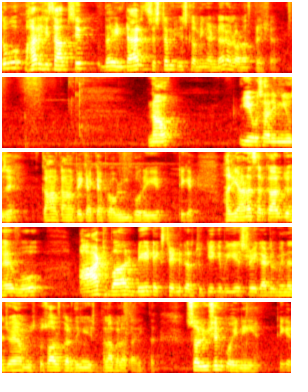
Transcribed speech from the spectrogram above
तो वो हर हिसाब से the entire system is coming under a lot of pressure now ये वो सारी न्यूज़ है कहाँ कहाँ पे क्या क्या प्रॉब्लम हो रही है। ठीक है? हरियाणा सरकार जो है वो आठ बार डेट एक्सटेंड कर चुकी है कि भाई ये स्ट्रे कैटल मैनेज जो है हम उसको सॉल्व कर देंगे इस फला फला तारीख तक। सॉल्यूशन कोई नहीं है, ठीक है?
